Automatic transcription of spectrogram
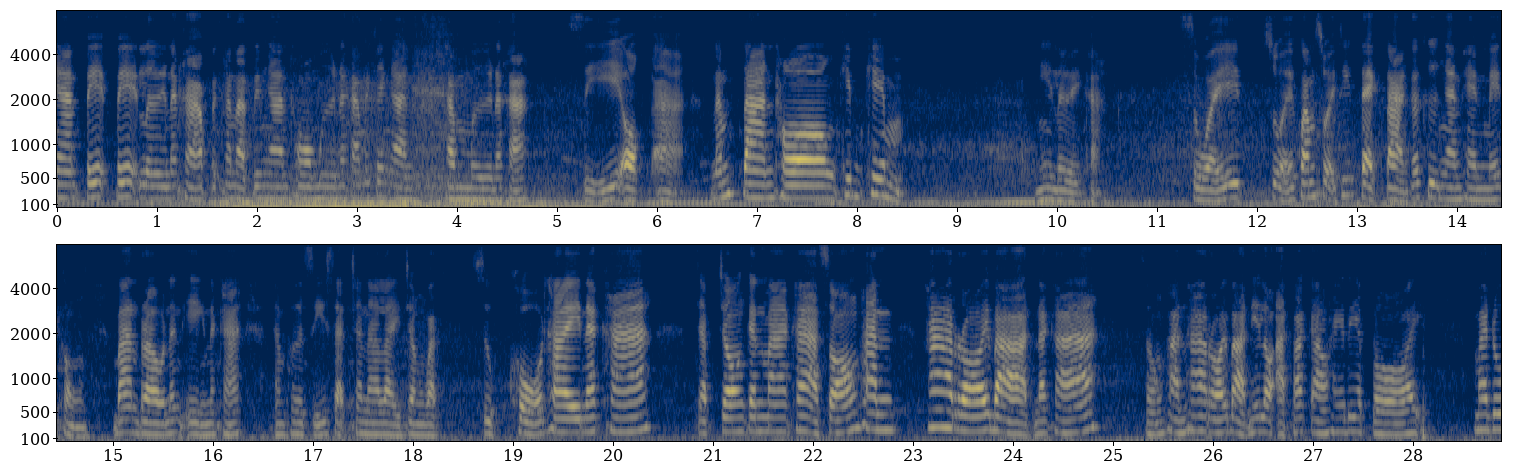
งานเป๊ะๆเลยนะคะเป็นขนาดเป็นงานทอมือนะคะ ไม่ใช่งานทำมือนะคะ สีออกอ่าน้ำตาลทองเข้มๆ นี่เลยค่ะ สวยสวยความสวยที่แตกต่างก็คืองานแฮนด์เมดของบ้านเรานั่นเองนะคะอำเภอศรีสัชนาลัยจังหวัดสุขโขทัยนะคะ จับจองกันมาค่ะ 2,500 บาทนะคะ 2,500 บาทนี่เราอัดผ้ากาวให้เรียบร้อย มาดู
